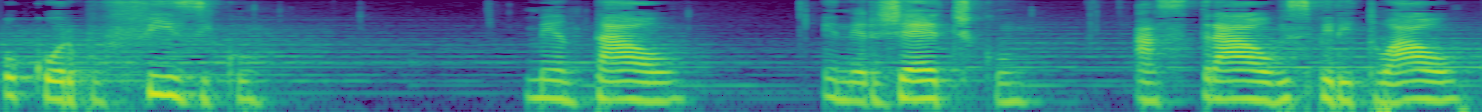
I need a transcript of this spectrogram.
o corpo físico, mental, energético, astral, espiritual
